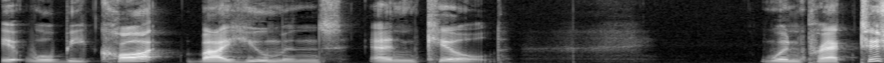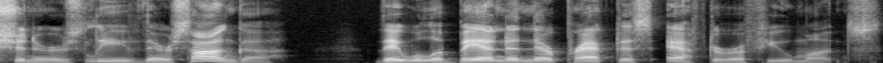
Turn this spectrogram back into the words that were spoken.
it will be caught by humans and killed. When practitioners leave their Sangha, they will abandon their practice after a few months.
